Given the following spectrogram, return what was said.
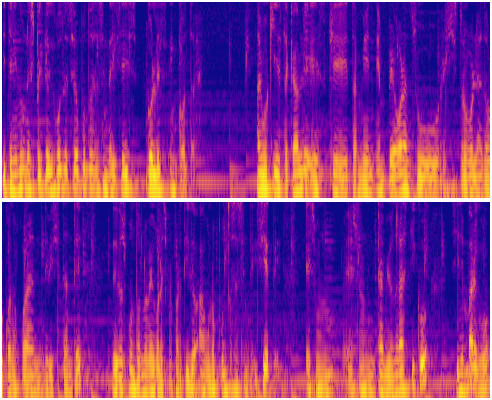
y teniendo un expected goals de 0.66 goles en contra. Algo aquí destacable es que también empeoran su registro goleador cuando juegan de visitante de 2.9 goles por partido a 1.67. Es un, es un cambio drástico, sin embargo,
